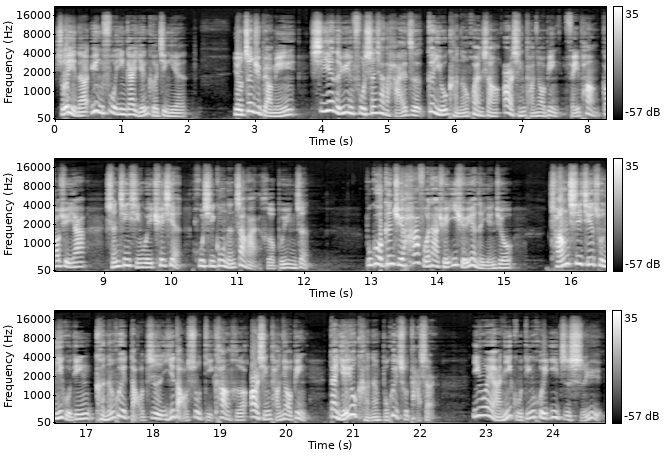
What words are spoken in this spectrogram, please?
所以呢，孕妇应该严格禁烟。有证据表明，吸烟的孕妇生下的孩子更有可能患上二型糖尿病、肥胖、高血压。神经行为缺陷、呼吸功能障碍和不孕症。不过，根据哈佛大学医学院的研究，长期接触尼古丁可能会导致胰岛素抵抗和二型糖尿病，但也有可能不会出大事儿。因为啊，尼古丁会抑制食欲，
